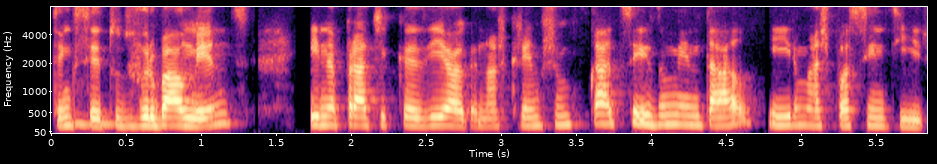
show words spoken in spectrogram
tem que ser uhum. tudo verbalmente. E na prática de yoga, nós queremos um bocado sair do mental e ir mais para o sentir.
